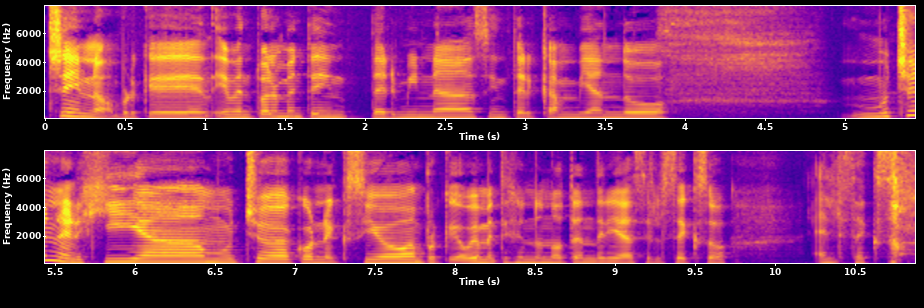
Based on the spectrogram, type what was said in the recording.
Sí, no, porque eventualmente in- terminas intercambiando mucha energía, mucha conexión, porque obviamente si no, no tendrías el sexo. El sexo.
